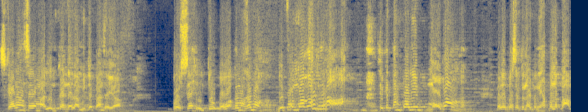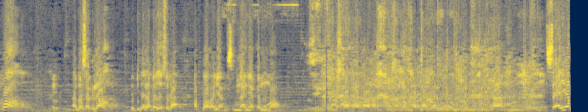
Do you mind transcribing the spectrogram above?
Sekarang saya maklumkan dalam ucapan saya, proses untuk bawa ke mahkamah. Dia pun marah juga. Saya kata, hampa ni mau apa? Kalau bahasa Kedah panggil apa? Ah, Bahasa Kedah. Tapi dalam bahasa surat, apa yang sebenarnya kamu mau? Ha, saya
